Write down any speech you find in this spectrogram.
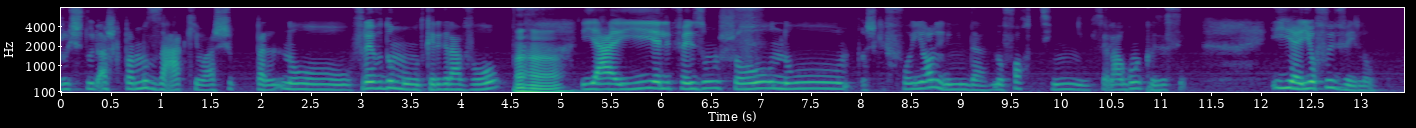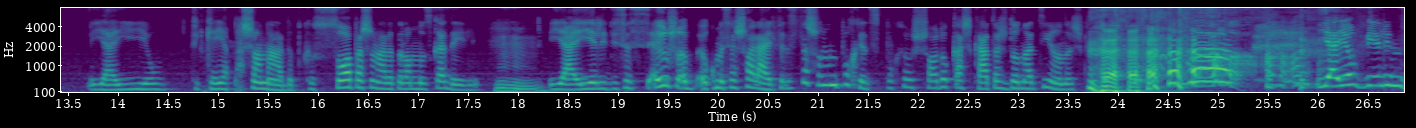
o estúdio, acho que para Muzak, eu acho, pra, no Frevo do Mundo, que ele gravou. Aham. E aí ele fez um show no, acho que foi em Olinda, no Fortinho, sei lá, alguma coisa assim. E aí eu fui vê-lo. E aí eu fiquei apaixonada, porque eu sou apaixonada pela música dele. Uhum. E aí ele disse assim, eu, eu comecei a chorar. Ele fez, você tá chorando por quê? Eu disse, porque eu choro cascatas donatianas. E aí eu vi ele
